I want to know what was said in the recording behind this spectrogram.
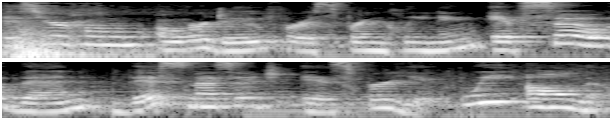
Is your home overdue for a spring cleaning? If so, then this message is for you. We all know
